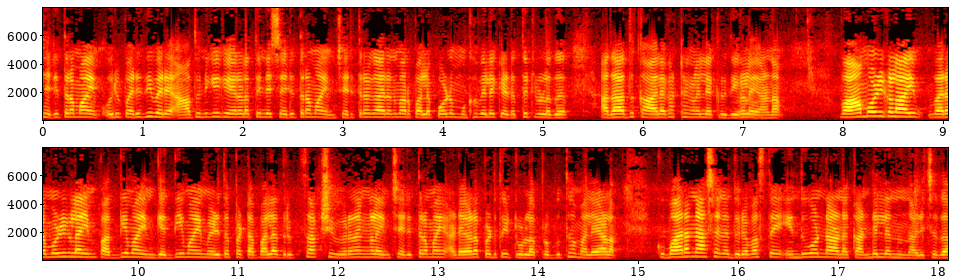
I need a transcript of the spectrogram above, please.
ചരിത്രമായും ഒരു പരിധിവരെ ആധുനിക കേരളത്തിന്റെ ചരിത്രമായും ചരിത്രകാരന്മാർ പലപ്പോഴും മുഖവിലക്കെടുത്തിട്ടുള്ളത് അതാത് കാലഘട്ടങ്ങളിലെ കൃതികളെയാണ്. വാമൊഴികളായും വരമൊഴികളായും പദ്യമായും ഗദ്യമായും എഴുതപ്പെട്ട പല ദൃക്സാക്ഷി വിവരണങ്ങളെയും ചരിത്രമായി അടയാളപ്പെടുത്തിയിട്ടുള്ള പ്രബുദ്ധ മലയാളം കുമാരനാശന്റെ ദുരവസ്ഥയെ എന്തുകൊണ്ടാണ് കണ്ടില്ലെന്ന് നടിച്ചത്?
